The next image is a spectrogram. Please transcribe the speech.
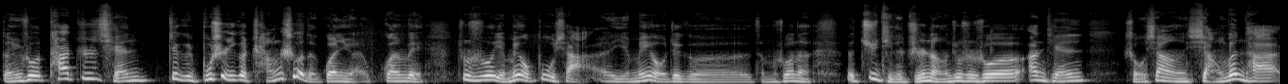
等于说他之前这个不是一个常设的官员官位，就是说也没有部下，呃，也没有这个怎么说呢？呃，具体的职能，就是说岸田首相想问他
